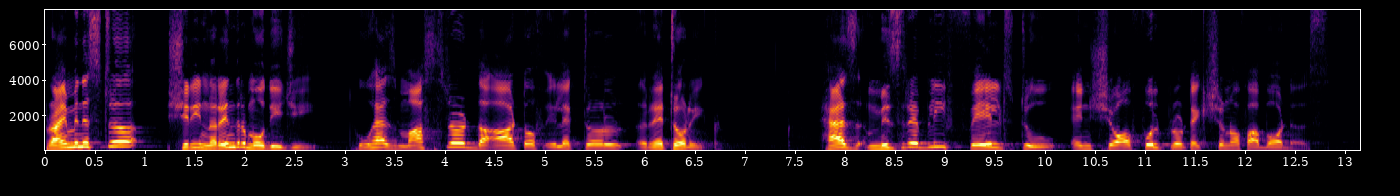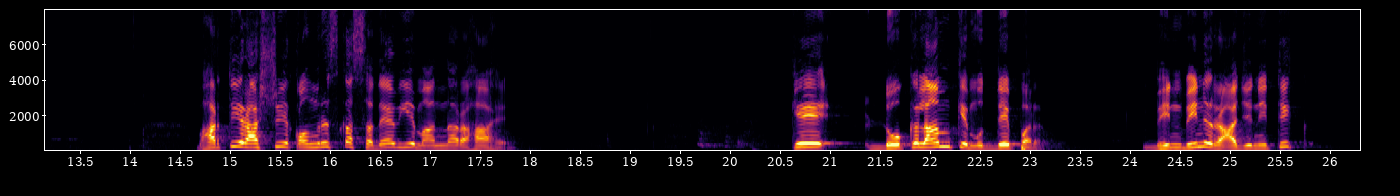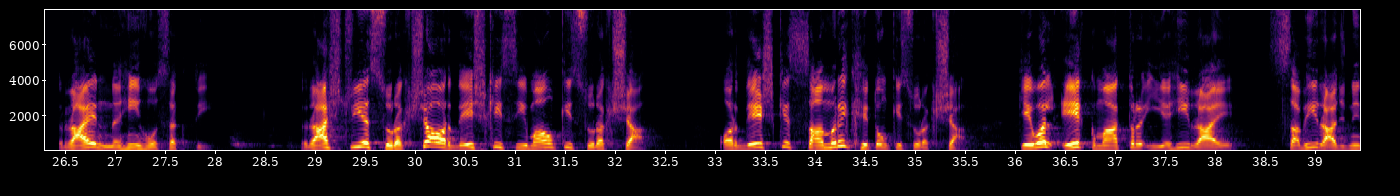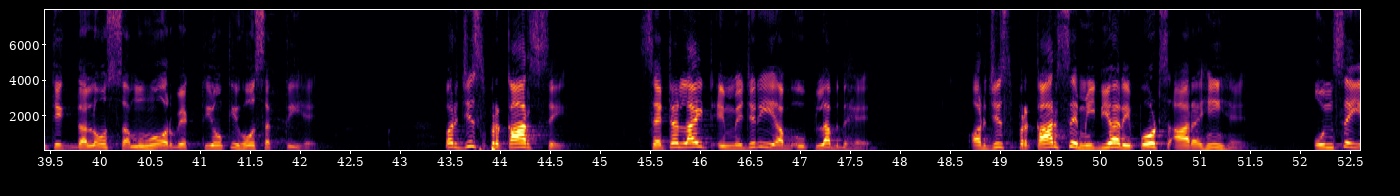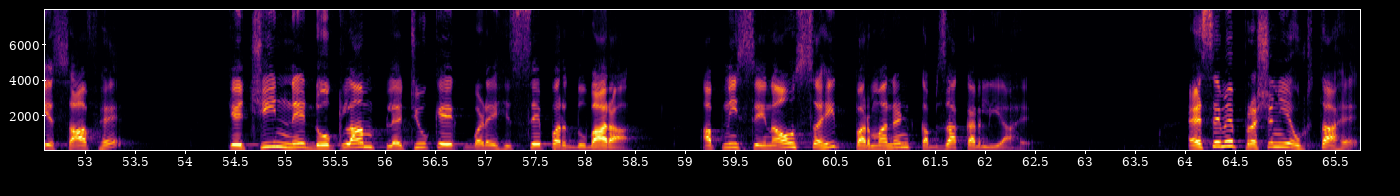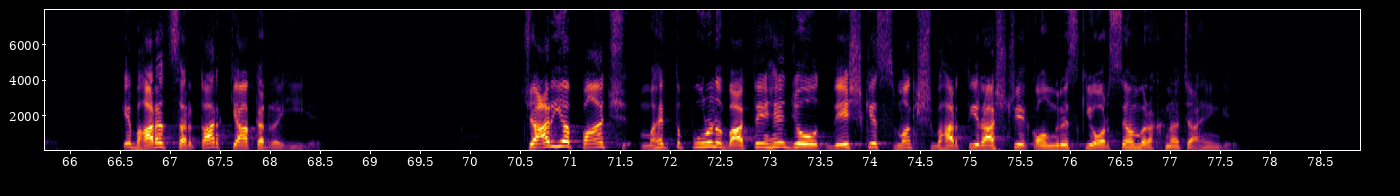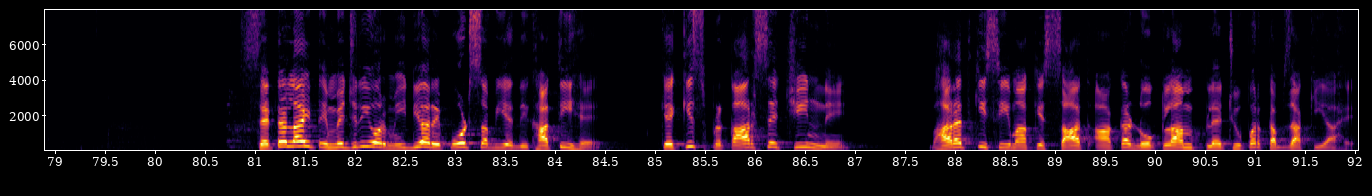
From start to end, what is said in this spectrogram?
Prime Minister Shri Narendra Modi ji, who has mastered the art of electoral rhetoric, has miserably failed to ensure full protection of our borders. भारतीय राष्ट्रीय कांग्रेस का सदैव ये मानना रहा है कि डोकलाम के मुद्दे पर भिन्न भिन्न राजनीतिक राय नहीं हो सकती। राष्ट्रीय सुरक्षा और देश की सीमाओं की सुरक्षा और देश के सामरिक हितों की सुरक्षा केवल एकमात्र यही राय सभी राजनीतिक दलों, समूहों और व्यक्तियों की हो सकती है। पर जिस प्रकार से सैटेलाइट इमेजरी अब उपलब्ध है और जिस प्रकार से मीडिया रिपोर्ट्स आ रही हैं, उनसे ये साफ़ है कि चीन ने डोकलाम प्लेट्यू के एक बड़े हिस्से पर दोबारा अपनी सेनाओं सहित परमानेंट कब्जा कर लिया है। ऐसे में प्रश्न ये उठता है कि भारत सरकार क्या कर रही है? चार या पाँच महत्वपूर्ण बातें हैं जो देश के समक्ष भारतीय राष्ट्रीय कांग्रेस की ओर से हम रखना चाहेंगे। सैटेलाइट इमेजरी और मीडिया रिपोर्ट सब ये दिखाती है कि किस प्रकार से चीन ने भारत की सीमा के साथ आकर डोकलाम प्लेट्यू पर कब्जा किया है।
